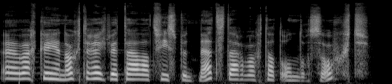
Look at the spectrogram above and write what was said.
Uh, waar kun je nog terecht bij taaladvies.net? Daar wordt dat onderzocht.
